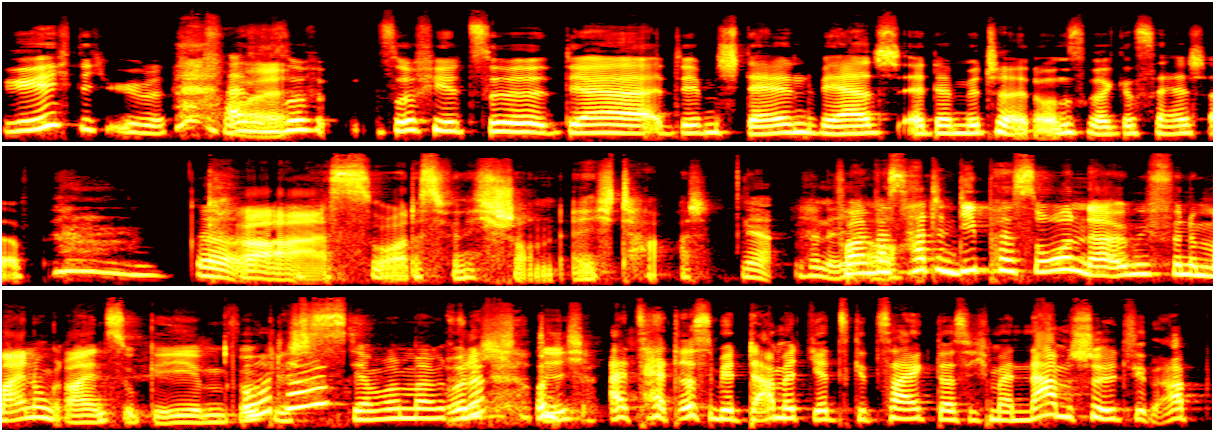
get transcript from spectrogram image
richtig übel. Voll. Also so, so viel zu der dem Stellenwert äh, der Mütter in unserer Gesellschaft. Ja. Krass, so, das finde ich schon echt hart. Ja, Vor allem, was hat denn die Person da irgendwie für eine Meinung reinzugeben? Wirklich, Oder? ja wohl mal Oder? richtig. Und als hätte es mir damit jetzt gezeigt, dass ich mein Namensschildchen ab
